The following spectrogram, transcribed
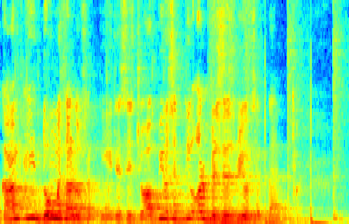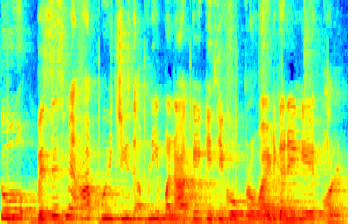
काम की दो मिसाल हो सकती है, जैसे जॉब भी हो सकती है और बिज़नेस भी हो सकता है। तो बिज़नेस में आप कोई चीज़ अपनी बना के किसी को प्रोवाइड करेंगे और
